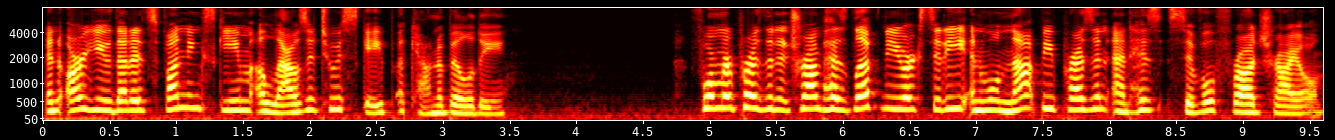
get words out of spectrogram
and argue that its funding scheme allows it to escape accountability. Former President Trump has left New York City and will not be present at his civil fraud trial.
